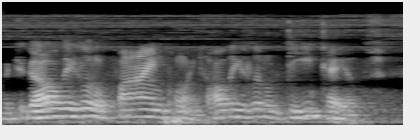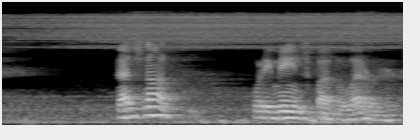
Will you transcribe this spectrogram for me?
But you got all these little fine points, all these little details. That's not what he means by the letter here.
